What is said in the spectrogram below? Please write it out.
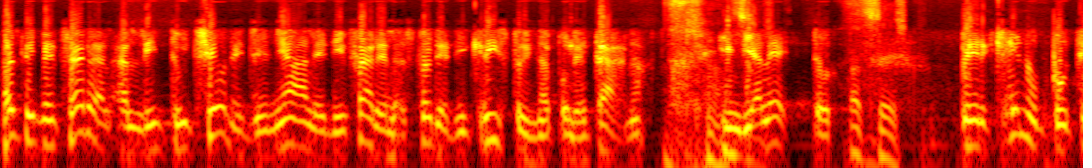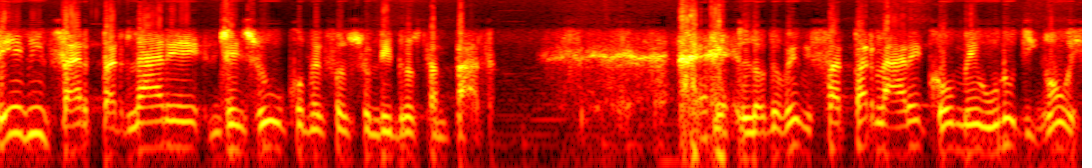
basti pensare al- all'intuizione geniale di fare la storia di Cristo in napoletano, in dialetto Pazzesco. perché non potevi far parlare Gesù come fosse un libro stampato? Eh, lo dovevi far parlare come uno di noi.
